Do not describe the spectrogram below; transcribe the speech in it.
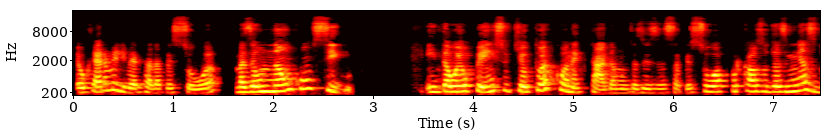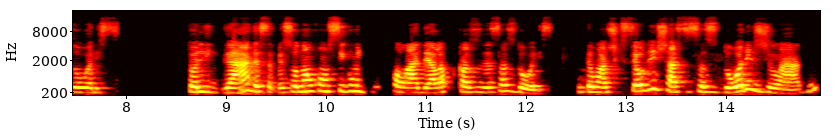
Eu quero me libertar da pessoa, mas eu não consigo. Então eu penso que eu tô conectada muitas vezes a essa pessoa por causa das minhas dores. Tô ligada a essa pessoa, não consigo me descolar dela por causa dessas dores. Então acho que se eu deixasse essas dores de lado,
